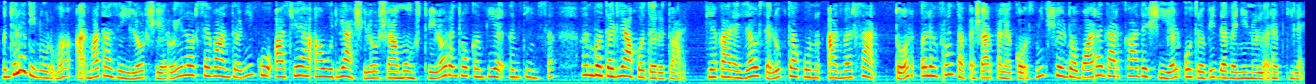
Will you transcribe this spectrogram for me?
În cele din urmă, armata zeilor și eroilor se va întâlni cu aceea a uriașilor și a monștrilor într-o câmpie întinsă, în bătălia hotărătoare. Fiecare zeu se luptă cu un adversar. Thor îl înfruntă pe șarpele cosmic și îl doboară, dar cade și el, otrăvit de veninul reptilei.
